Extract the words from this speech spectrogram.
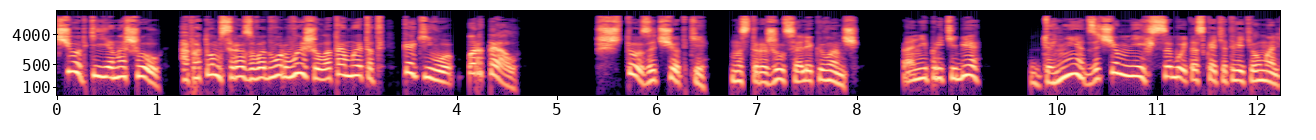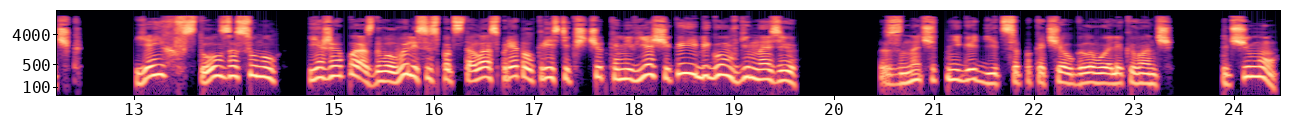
Четкий я нашел, а потом сразу во двор вышел, а там этот, как его, портал. Что за четки? Насторожился Олег Иванович. Они при тебе? Да нет, зачем мне их с собой таскать, ответил мальчик. Я их в стол засунул. Я же опаздывал, вылез из-под стола, спрятал крестик с четками в ящик и бегом в гимназию. Значит, не годится, покачал головой Олег Иванович. Почему?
